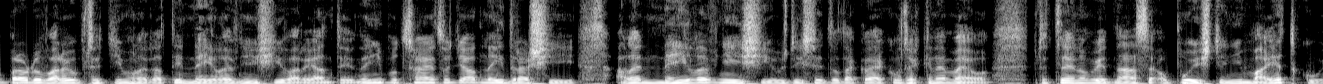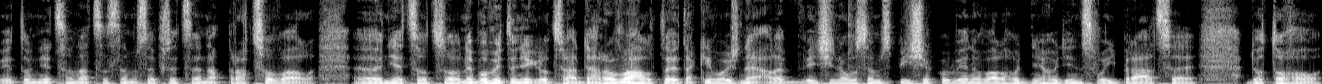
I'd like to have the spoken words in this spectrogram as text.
opravdu varuju předtím hledat ty nejlevnější varianty. Není potřeba něco dělat nejdražší, ale nejlevnější, už když si to takhle jako řekneme, jo. Přece jenom jedná se o pojištění majetku, je to něco, na co jsem se přece napracoval, e, něco, co, nebo mi to někdo třeba daroval, to je taky možné, ale většinou jsem spíš jako věnoval hodně hodin svojí práce do toho,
